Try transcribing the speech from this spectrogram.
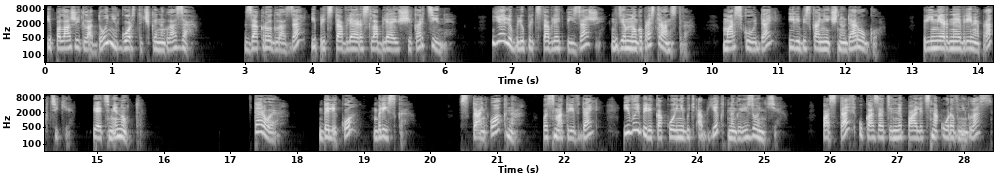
и положить ладони горсточкой на глаза. Закрой глаза и представляй расслабляющие картины. Я люблю представлять пейзажи, где много пространства, морскую даль или бесконечную дорогу. Примерное время практики — пять минут. Второе. Далеко, близко. Встань у окна, посмотри вдаль и выбери какой-нибудь объект на горизонте. Поставь указательный палец на уровне глаз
